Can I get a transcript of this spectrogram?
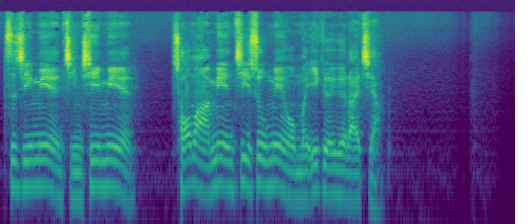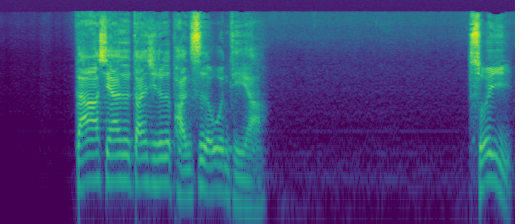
资金面、景气面、筹码面、技术面，我们一个一个来讲。大家现在最担心就是盘势的问题啊，所以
